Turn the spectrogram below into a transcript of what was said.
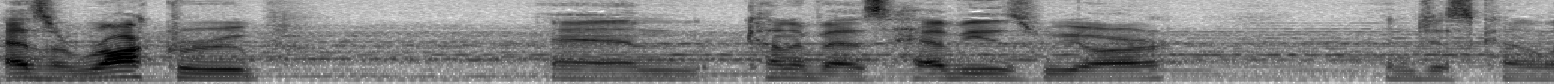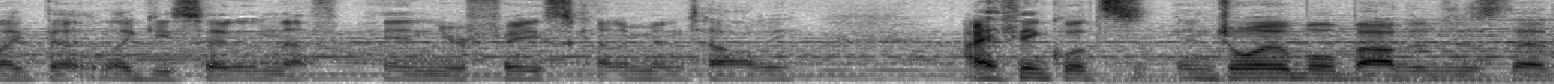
as a rock group and kind of as heavy as we are, and just kind of like that, like you said, in that in your face kind of mentality, I think what's enjoyable about it is that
